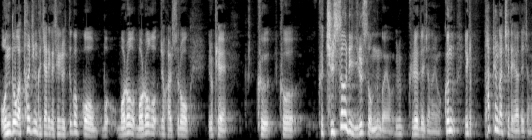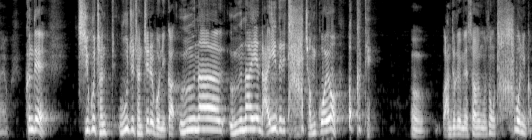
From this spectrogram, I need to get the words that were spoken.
온도가 터진 그 자리가 제일 뜨겁고 뭐, 멀어, 멀어져 갈수록 이렇게 그, 그, 그 질서를 잃을 수 없는 거예요. 그래야 되잖아요. 그건 이렇게 파편같이 돼야 되잖아요. 근데 지구 전, 우주 전체를 보니까 은하, 은하의 나이들이 다 젊고요. 똑같아. 어, 안드로메다 성운 다 보니까.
